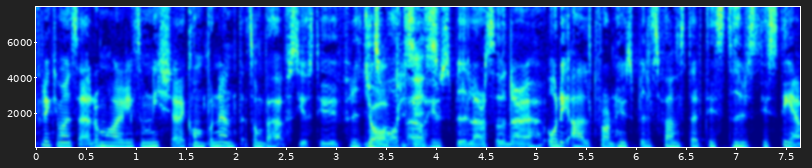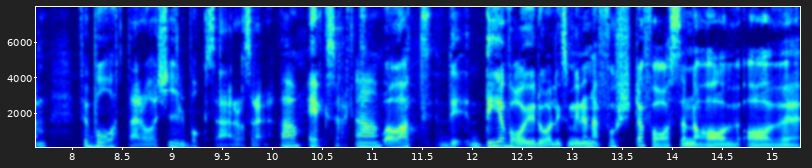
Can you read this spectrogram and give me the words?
För det kan man säga, de har liksom nischade komponenter som behövs just i fritidsbåtar ja, och husbilar och så vidare. Och det är allt från husbilsfönster till styrsystem för båtar och kylboxar och sådär. Ja. Exakt. Ja. Och att det, det, var ju då liksom i den här första fasen av, av eh,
